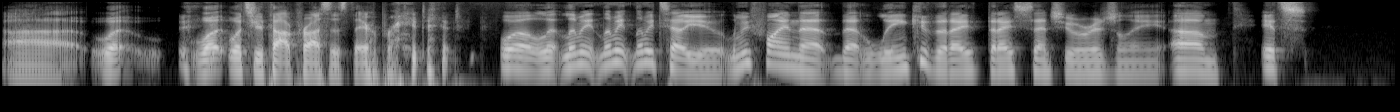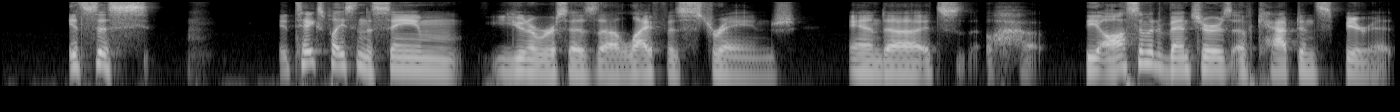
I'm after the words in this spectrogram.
Uh, what what what's your thought process there, Brandon? Well, let, let me let me let me tell you. Let me find that that link that I that I sent you originally. Um, it's it's this. It takes place in the same universe as uh, Life is Strange, and uh, it's the awesome adventures of Captain Spirit.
